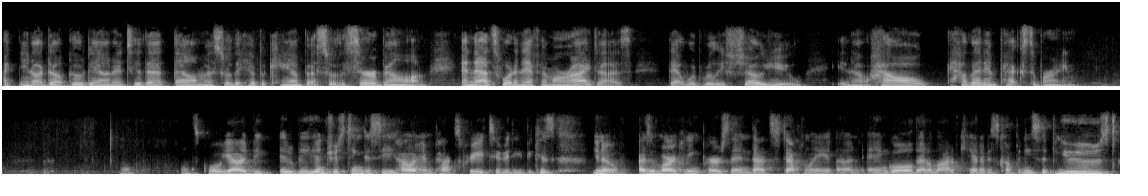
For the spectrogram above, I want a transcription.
I, you know, I don't go down into the thalamus or the hippocampus or the cerebellum, and that's what an fMRI does. That would really show you you know how how that impacts the brain That's cool. Yeah, it'd be it would be interesting to see how it impacts creativity because, you know, as a marketing person, that's definitely an angle that a lot of cannabis companies have used.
